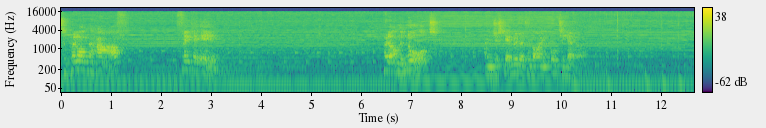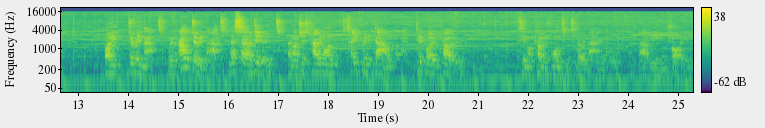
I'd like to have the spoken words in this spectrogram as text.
to put on the half, flick it in, put it on the naught, and just get rid of the line altogether. by doing that. Without doing that, let's say I didn't, and I just carried on tapering it down, clip over comb, see my comb is wanting to go in that angle, without me even trying,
